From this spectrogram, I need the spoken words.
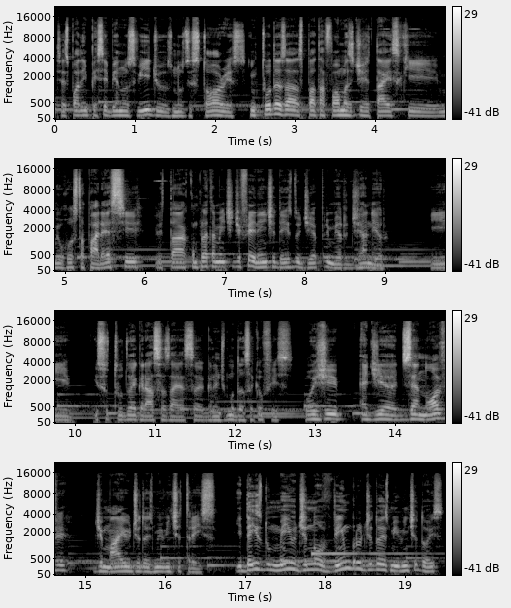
Vocês podem perceber nos vídeos, nos stories, em todas as plataformas digitais que meu rosto aparece, ele está completamente diferente desde o dia 1 de janeiro. E isso tudo é graças a essa grande mudança que eu fiz. Hoje é dia 19 de maio de 2023 e desde o meio de novembro de 2022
